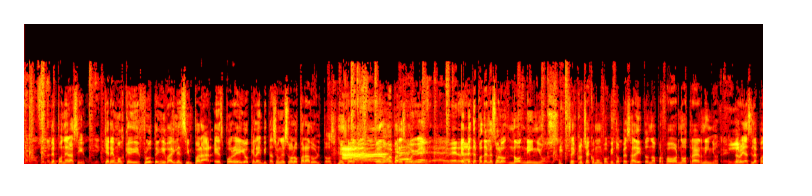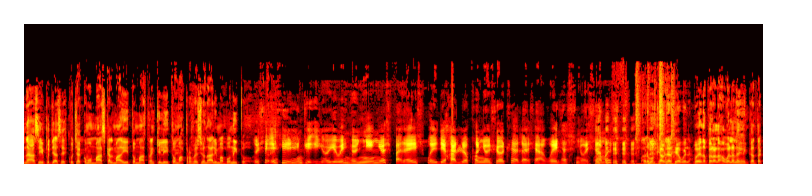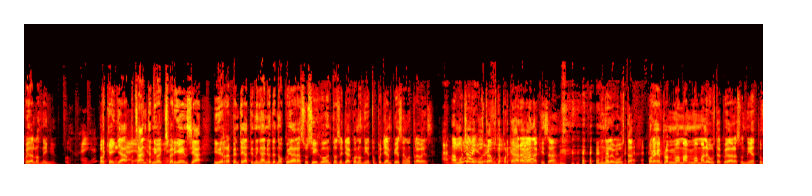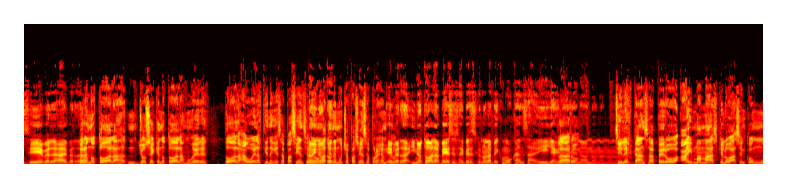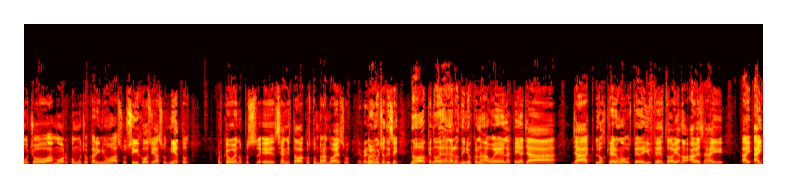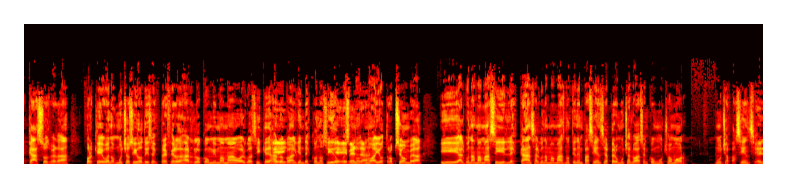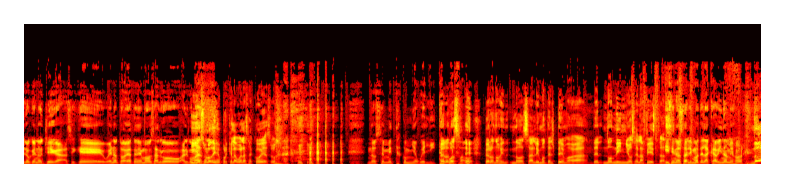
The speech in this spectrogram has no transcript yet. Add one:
de poner así. Queremos que disfruten y bailen sin parar. Es por ello que la invitación es solo para adultos. Eso me parece muy bien. En vez de ponerle solo no niños, se escucha como un poquito pesadito, ¿no? Por favor, no traer niños. Sí. Pero ya si le pones así, pues ya se escucha como más calmadito, más tranquilito, más profesional y más bonito. Ustedes quieren que yo lleve los niños para después dejarlo con nosotras las abuelas. No estamos. Pero ¿por qué habla así, abuela? Bueno, pero a las abuelas les encanta cuidar a los niños. Porque ya pues, han tenido experiencia y de repente ya tienen años de no cuidar a sus hijos, entonces ya con los nietos pues ya empiezan otra vez. A, muchas no les gusta, usted porque es haragana quizá. A uno le gusta. Por ejemplo, a mi mamá, a mi mamá le gusta cuidar a sus nietos. Sí, es verdad, es verdad. Pero no todas las, yo sé que no todas las mujeres, todas las abuelas tienen esa paciencia. No, mi y no mamá tiene mucha paciencia, por ejemplo. Es verdad, y no todas las veces, hay veces que uno las ve como cansadillas. y Claro. dice, No, no, no, no. Sí no. les cansa, pero hay mamás que lo hacen con mucho amor, con mucho cariño a sus hijos y a sus nietos. Porque bueno, pues eh, se han estado acostumbrando a eso. Es. Pero muchos dicen, no, que no dejan a los niños con las abuelas, que ellas ya, ya los crearon a ustedes y ustedes todavía. No, a veces hay, hay, hay casos, ¿verdad? Porque bueno, muchos hijos dicen, prefiero dejarlo con mi mamá o algo así que dejarlo Ey. con alguien desconocido. Es Pues no, no hay otra opción, ¿verdad? Y algunas mamás sí les cansa, algunas mamás no tienen paciencia, pero muchas lo hacen con mucho amor, mucha paciencia. Es lo que nos llega, así que bueno, todavía tenemos algo, algo Y más. eso lo dije porque la abuela sacó eso. No se meta con mi abuelita, Pero, por nos, favor. pero nos, nos salimos del tema, ¿verdad? Del, no niños en las fiestas. Y si nos salimos de la cabina mejor. ¡No!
